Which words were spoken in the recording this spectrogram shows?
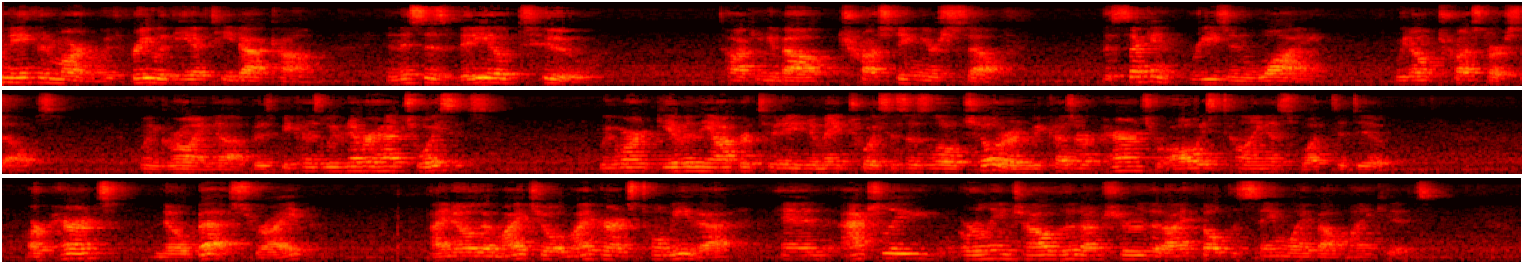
I'm Nathan Martin with freewitheft.com, and this is video two, talking about trusting yourself. The second reason why we don't trust ourselves when growing up is because we've never had choices. We weren't given the opportunity to make choices as little children because our parents were always telling us what to do. Our parents know best, right? I know that my, my parents told me that, and actually, early in childhood, I'm sure that I felt the same way about my kids.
